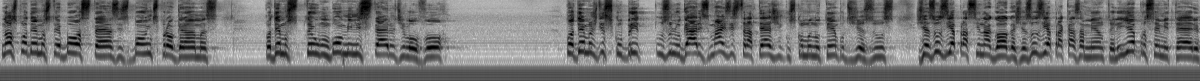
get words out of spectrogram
Nós podemos ter boas teses, bons programas, podemos ter um bom ministério de louvor, podemos descobrir os lugares mais estratégicos, como no tempo de Jesus. Jesus ia para a sinagoga, Jesus ia para casamento, ele ia para o cemitério,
